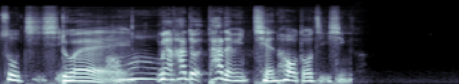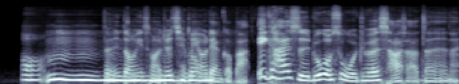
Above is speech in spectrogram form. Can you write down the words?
做即兴。对，哦、没有，他就他等于前后都即兴了。哦，嗯嗯，等你懂意思吗？就前面有两个八，一开始如果是我就会傻傻站在那，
